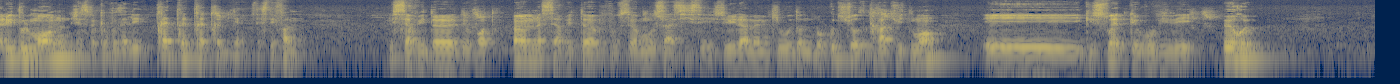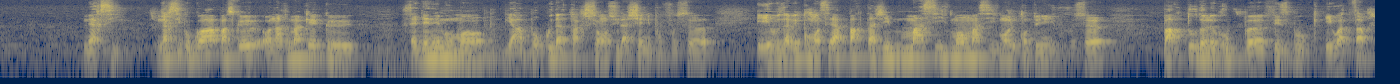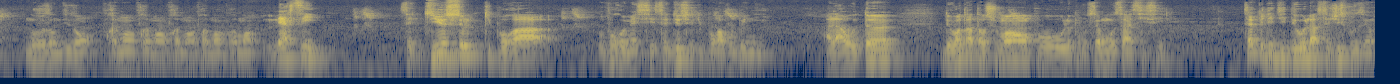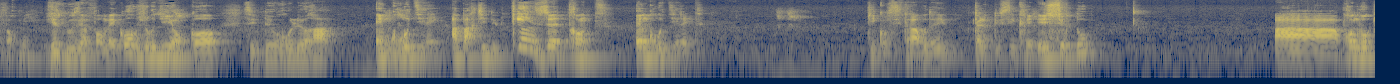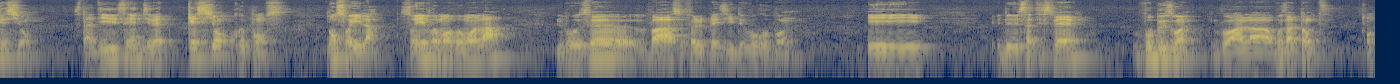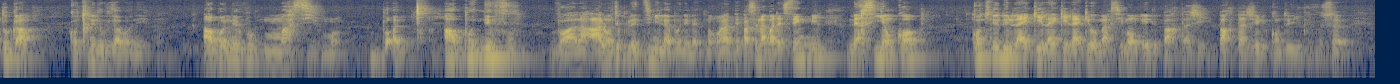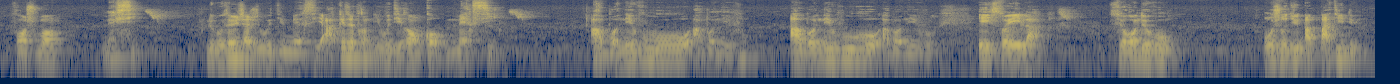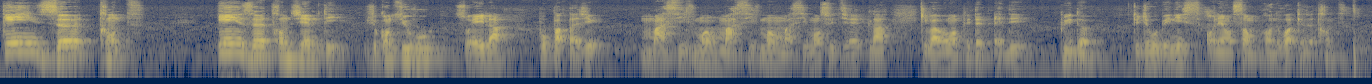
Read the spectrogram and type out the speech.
Salut tout le monde, j'espère que vous allez très très très très bien. C'est Stéphane, le serviteur de votre humble serviteur, professeur Moussa Sissé. Celui-là même qui vous donne beaucoup de choses gratuitement et qui souhaite que vous vivez heureux. Merci. Merci pourquoi? Parce que on a remarqué que ces derniers moments, il y a beaucoup d'attractions sur la chaîne du professeur et vous avez commencé à partager massivement, massivement le contenu du professeur partout dans le groupe euh, Facebook et WhatsApp. Nous vous en disons vraiment, vraiment, vraiment, vraiment, vraiment merci. C'est Dieu seul qui pourra vous remercier, c'est Dieu seul qui pourra vous bénir. À la hauteur de votre attachement pour le professeur Moussa Assissé. Cette petite vidéo-là, c'est juste pour vous informer. Juste pour vous informer qu'aujourd'hui encore, se déroulera un gros direct à partir de 15h30. Un gros direct qui consistera à vous donner quelques secrets et surtout à prendre vos questions. C'est-à-dire, c'est un direct question-réponse. Donc, soyez là. Soyez vraiment, vraiment là. Le professeur va se faire le plaisir de vous répondre et de satisfaire vos besoins, voilà, vos attentes. En tout cas, continuez de vous abonner. Abonnez-vous massivement. Abonnez-vous. Voilà, allons-y pour les 10 000 abonnés maintenant. On a dépassé là-bas les 5 000. Merci encore. Continuez de liker, liker, liker au maximum et de partager. Partagez le contenu du professeur. Franchement, merci. Le besoin de je vous dis merci. À 15h30, il vous dira encore merci. Abonnez-vous, abonnez-vous. Abonnez-vous, abonnez-vous. Et soyez là. Ce rendez-vous aujourd'hui à partir de 15h30. 15h30 GMT. Je compte sur vous. Soyez là pour partager massivement, massivement, massivement ce direct-là qui va vraiment peut-être aider plus d'un. Que Dieu vous bénisse. On est ensemble. Rendez-vous à 15h30.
